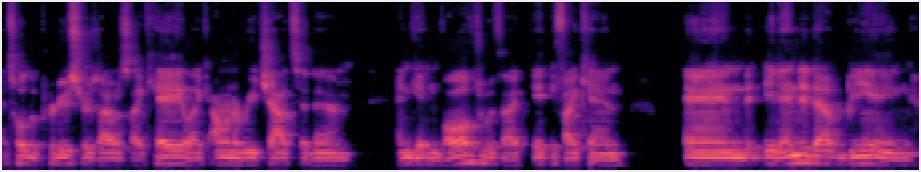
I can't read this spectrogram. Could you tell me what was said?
I told the producers I was like, hey, like I want to reach out to them and get involved with it if I can. And it ended up being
